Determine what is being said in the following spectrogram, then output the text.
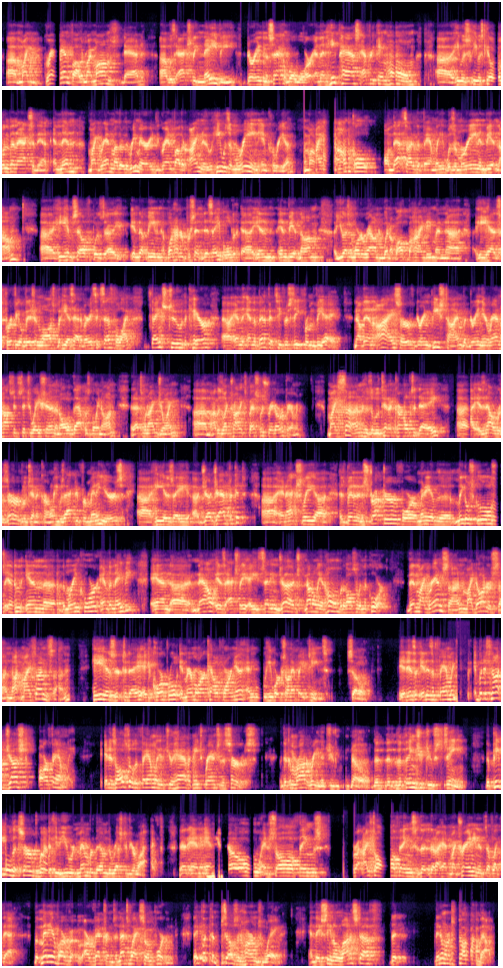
Uh, my grandfather, my mom's dad, uh, was actually Navy during the Second World War, and then he passed after he came home. Uh, he was he was killed in an accident, and then my grandmother, the remarried, the grandfather I knew, he was a Marine in Korea. My uncle on that side of the family was a Marine in Vietnam. Uh, he himself was uh, ended up being 100% disabled uh, in in Vietnam. A U.S. mortar round went off behind him, and uh, he has peripheral vision loss. But he has had a very successful life thanks to the care uh, and the, and the benefits he's received from the VA. Now, then I served during peacetime, but during the Iran hostage situation and all of that was going on, that's when I joined. Um, I was electronic specialist radar repairman. My son, who's a lieutenant colonel today, uh, is now a reserve lieutenant colonel. He was active for many years. Uh, he is a, a judge advocate uh, and actually uh, has been an instructor for many of the legal schools in, in the, the Marine Corps and the Navy, and uh, now is actually a setting judge, not only at home, but also in the Corps. Then my grandson, my daughter's son, not my son's son, he is today a corporal in Miramar, California, and he, he works on F 18s. So it is, it is a family, but it's not just our family. It is also the family that you have in each branch of the service, the camaraderie that you know, the, the, the things that you've seen. The people that served with you, you remember them the rest of your life. And, and, and you know and saw things. I saw things that, that I had in my training and stuff like that. But many of our, our veterans, and that's why it's so important, they put themselves in harm's way. And they've seen a lot of stuff that they don't want to talk about.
